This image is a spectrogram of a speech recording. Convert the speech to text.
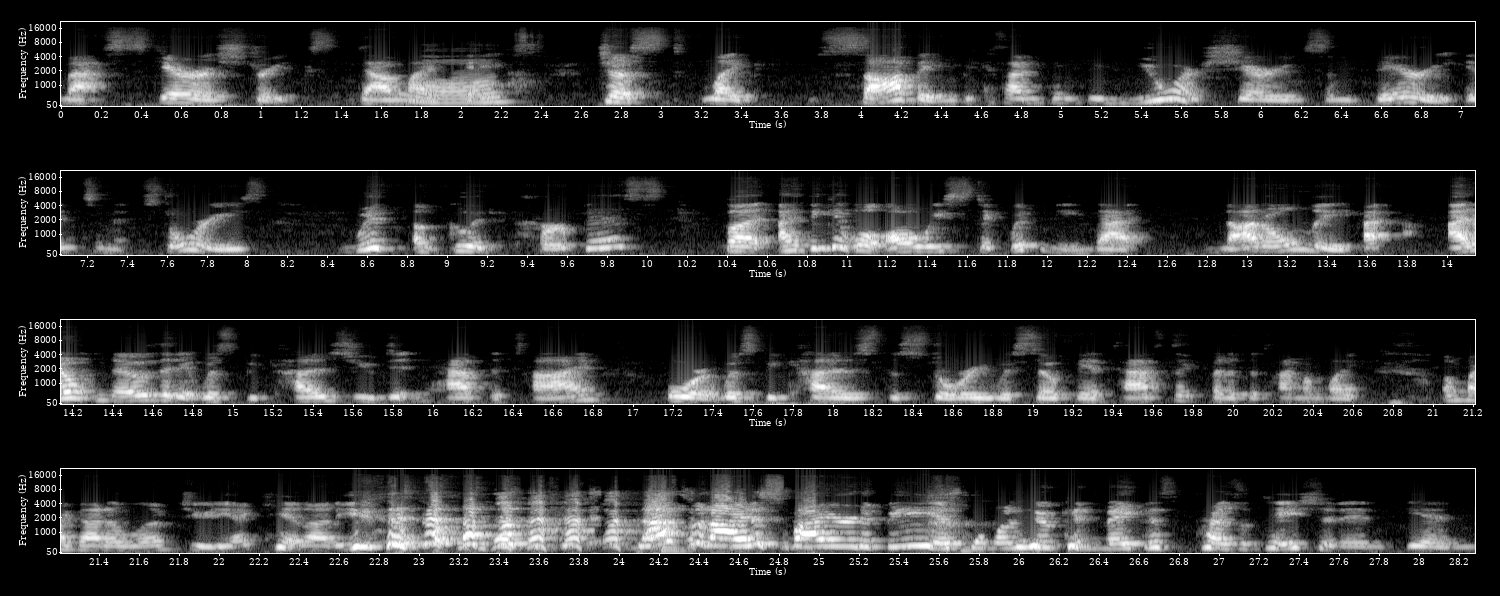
mascara streaks down my Aww. face, just like sobbing because I'm thinking you are sharing some very intimate stories with a good purpose. But I think it will always stick with me that not only, I, I don't know that it was because you didn't have the time or it was because the story was so fantastic, but at the time I'm like, oh my god, I love Judy. I cannot even. That's what I aspire to be, as someone who can make this presentation in in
